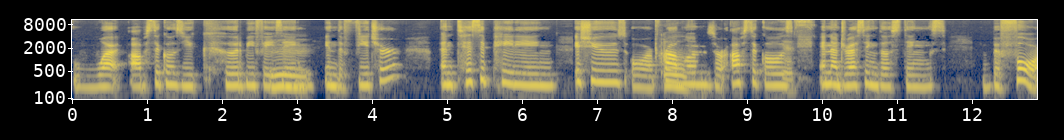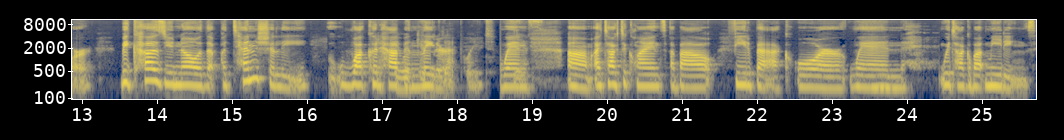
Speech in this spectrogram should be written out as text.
what obstacles you could be facing Mm. in the future anticipating issues or Oh, problems or obstacles yes. and addressing those things before because you know that potentially what could happen later point. when Yes. um, i talk to clients about feedback or Mm. when we talk about meetings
